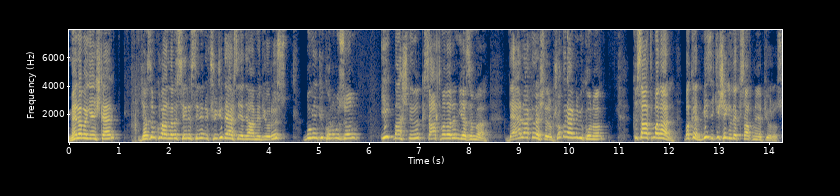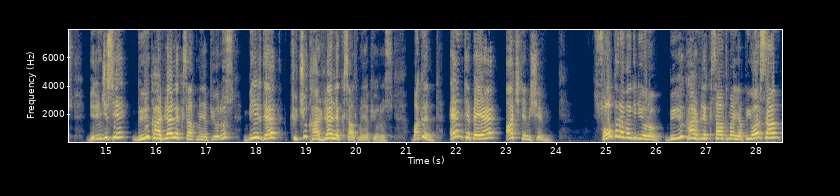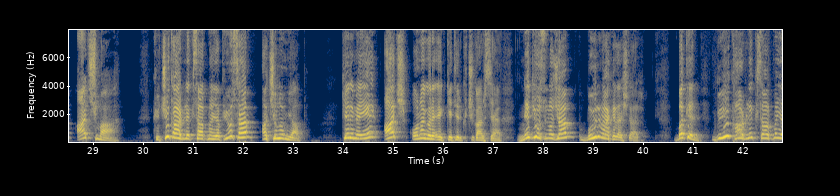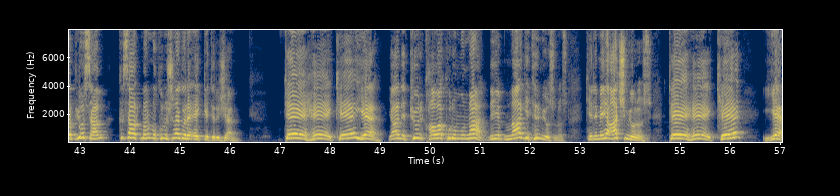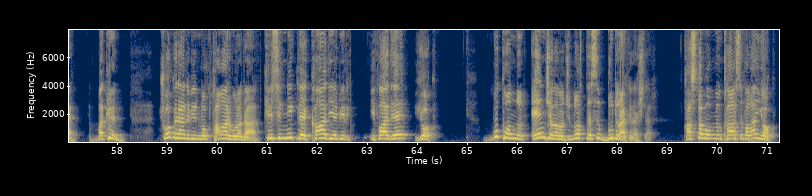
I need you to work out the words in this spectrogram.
Merhaba gençler. Yazım kuralları serisinin 3. dersiyle devam ediyoruz. Bugünkü konumuzun ilk başlığı kısaltmaların yazımı. Değerli arkadaşlarım çok önemli bir konu. Kısaltmalar. Bakın biz iki şekilde kısaltma yapıyoruz. Birincisi büyük harflerle kısaltma yapıyoruz. Bir de küçük harflerle kısaltma yapıyoruz. Bakın en tepeye aç demişim. Sol tarafa gidiyorum. Büyük harfle kısaltma yapıyorsam açma. Küçük harfle kısaltma yapıyorsam açılım yap. Kelimeyi aç ona göre ek getir küçük harfse. Ne diyorsun hocam? Buyurun arkadaşlar. Bakın büyük harfle kısaltma yapıyorsam kısaltmanın okunuşuna göre ek getireceğim. T, H, K, Y yani Türk Hava Kurumu'na deyip na getirmiyorsunuz. Kelimeyi açmıyoruz. T, H, K, Y. Bakın çok önemli bir nokta var burada. Kesinlikle K diye bir ifade yok. Bu konunun en can alıcı noktası budur arkadaşlar. Kastamonu'nun K'sı falan yok.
